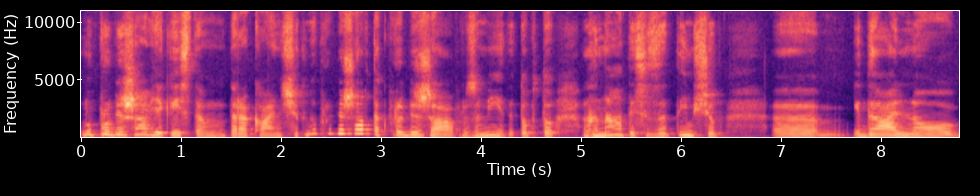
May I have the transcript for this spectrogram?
ну, пробіжав якийсь там тараканчик, ну пробіжав, так пробіжав, розумієте? Тобто гнатися за тим, щоб е, ідеально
